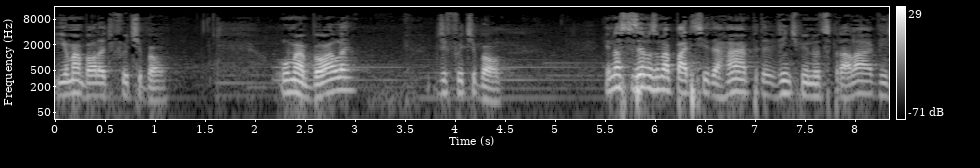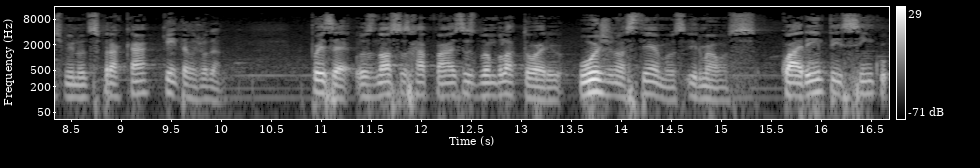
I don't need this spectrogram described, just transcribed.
e uma bola de futebol. Uma bola de futebol. E nós fizemos uma partida rápida, 20 minutos para lá, 20 minutos para cá. Quem estava jogando? Pois é, os nossos rapazes do ambulatório. Hoje nós temos, irmãos, 45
